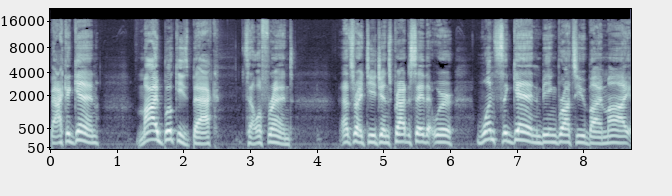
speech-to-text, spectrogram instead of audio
Back again. My bookie's back. Tell a friend. That's right, DGen's proud to say that we're once again being brought to you by my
